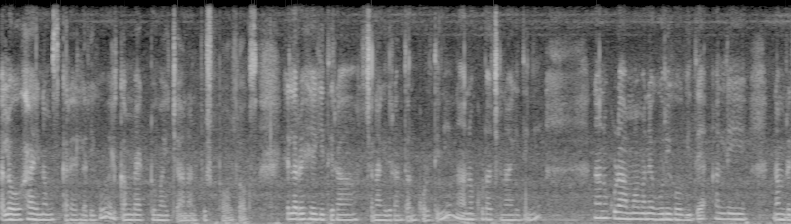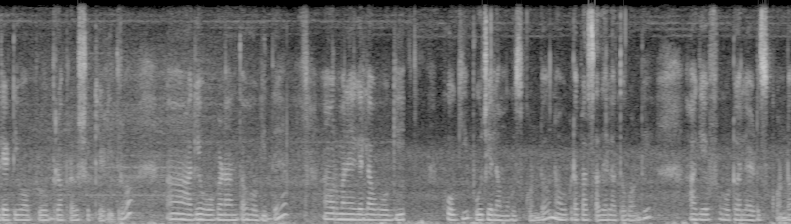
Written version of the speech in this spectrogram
ಹಲೋ ಹಾಯ್ ನಮಸ್ಕಾರ ಎಲ್ಲರಿಗೂ. Welcome back to my channel Pushpa vlogs ಎಲ್ಲರೂ ಹೇಗಿದ್ದೀರಾ? ಚೆನ್ನಾಗಿದ್ದೀರಾ ಅಂತ ಅಂದ್ಕೊಳ್ತೀನಿ ನಾನು ಕೂಡ ಚೆನ್ನಾಗಿದ್ದೀನಿ. ನಾನು ಕೂಡ ಅಮ್ಮ ಮನೆ ಊರಿಗೆ ಹೋಗಿದ್ದೆ. ಅಲ್ಲಿ ನಮ್ಮ ರಿಲೇಟಿವ್ ಒಬ್ಬರು ಗೃಹ ಪ್ರವೇಶಕ್ಕೆ ಕೇಳಿದರು ಹಾಗೆ ಹೋಗೋಣ ಅಂತ ಹೋಗಿದ್ದೆ. ಅವ್ರ ಮನೆಗೆಲ್ಲ ಹೋಗಿ ಹೋಗಿ ಪೂಜೆ ಎಲ್ಲ ಮುಗಿಸ್ಕೊಂಡು, ನಾವು ಕೂಡ ಪ್ರಸಾದ ಎಲ್ಲ ತೊಗೊಂಡು, ಹಾಗೆ ಫೋಟೋ ಎಲ್ಲ ಹಿಡಿಸ್ಕೊಂಡು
